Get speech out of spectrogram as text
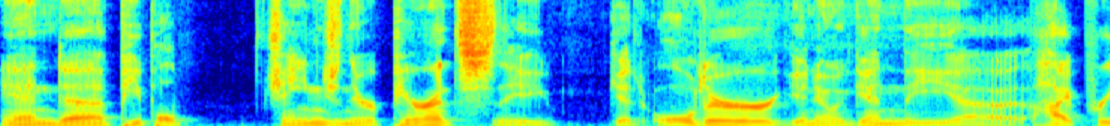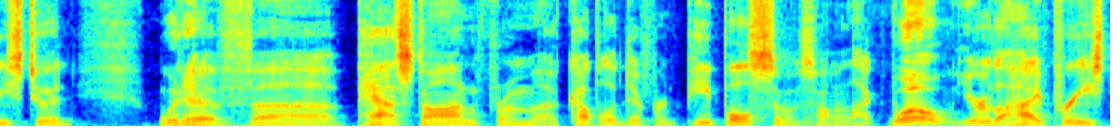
And uh, people change in their appearance, they get older. You know, again, the uh, high priesthood would have uh, passed on from a couple of different people. So someone like, whoa, you're the high priest.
